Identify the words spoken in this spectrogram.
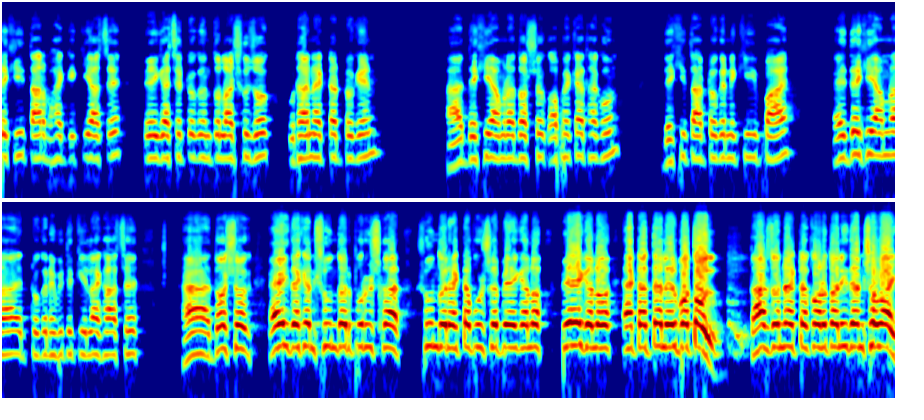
দেখি তার ভাগ্যে কি আছে। পেয়ে গেছে টোকেন তোলার সুযোগ। উঠানে একটা টোকেন হ্যাঁ দেখি আমরা দর্শক অপেক্ষায় থাকুন। দেখি তার টোকেনে কি পায়। এই দেখি আমরা টোকেনের ভিতরে কি লেখা আছে। হ্যাঁ দর্শক এই দেখেন সুন্দর পুরস্কার। সুন্দর একটা পুরস্কার পেয়ে গেল পেয়ে গেল একটা তেলের বোতল। তার জন্য একটা করতালি দেন সবাই।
